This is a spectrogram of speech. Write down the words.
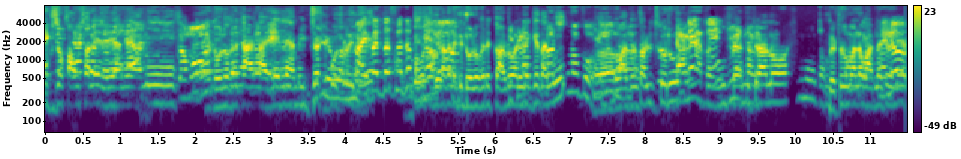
खूप जो पाऊस आलेला आहे आणि आम्ही डोल वगैरे काय काढलेले नाही आम्ही जस्ट पोहोचलो इथे का डोल वगैरे काढू आणि लगेच आम्ही अं, वादन चालूच करू. तर मित्रांनो भेटू तुम्हाला वादनाच्या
